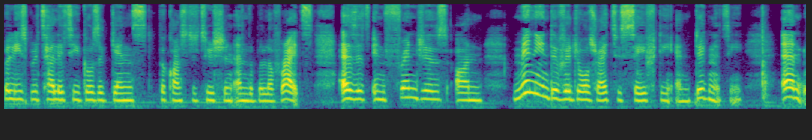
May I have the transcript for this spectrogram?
police brutality goes against the Constitution and the Bill of Rights, as it infringes on many individuals' right to safety and dignity. And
